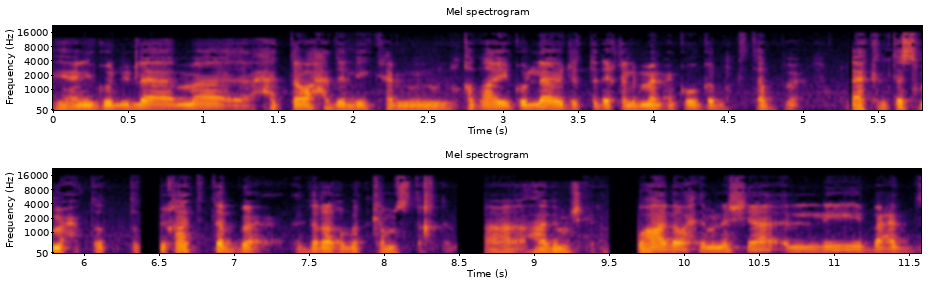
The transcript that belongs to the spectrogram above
يعني يقول لا ما حتى واحد اللي كان من القضايا يقول لا يوجد طريقة لمنع جوجل من التتبع لكن تسمح التطبيقات تتبع إذا رغبت كمستخدم. آه هذه مشكلة وهذا واحدة من الأشياء اللي بعد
